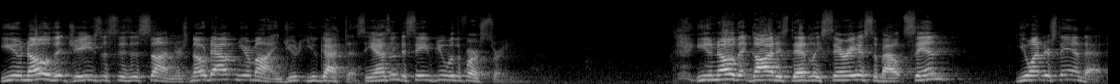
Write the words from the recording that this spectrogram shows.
You know that Jesus is his son. There's no doubt in your mind. You, you got this. He hasn't deceived you with the first three. You know that God is deadly serious about sin. You understand that.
